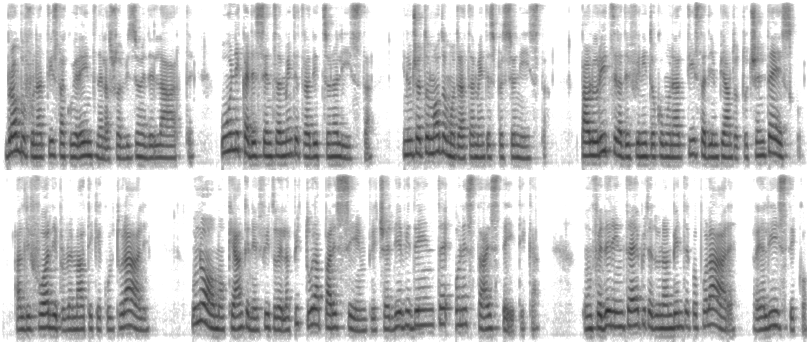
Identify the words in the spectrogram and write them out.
Brombo fu un artista coerente nella sua visione dell'arte, unica ed essenzialmente tradizionalista, in un certo modo moderatamente espressionista. Paolo Rizzi l'ha definito come un artista di impianto ottocentesco, al di fuori di problematiche culturali. Un uomo che anche nel fito della pittura appare semplice, di evidente onestà estetica. Un fedele interprete di un ambiente popolare, realistico,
